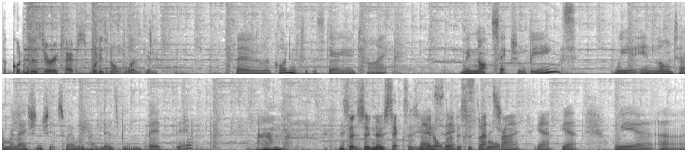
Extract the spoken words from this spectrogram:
According to the stereotypes, what is an older lesbian? So, according to the stereotype, we're not sexual beings. We're in long-term relationships where we have lesbian bed death. Um, so, so no sex as you no get older. sex, this is the that's rule. right. Yeah, yeah. We're uh,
